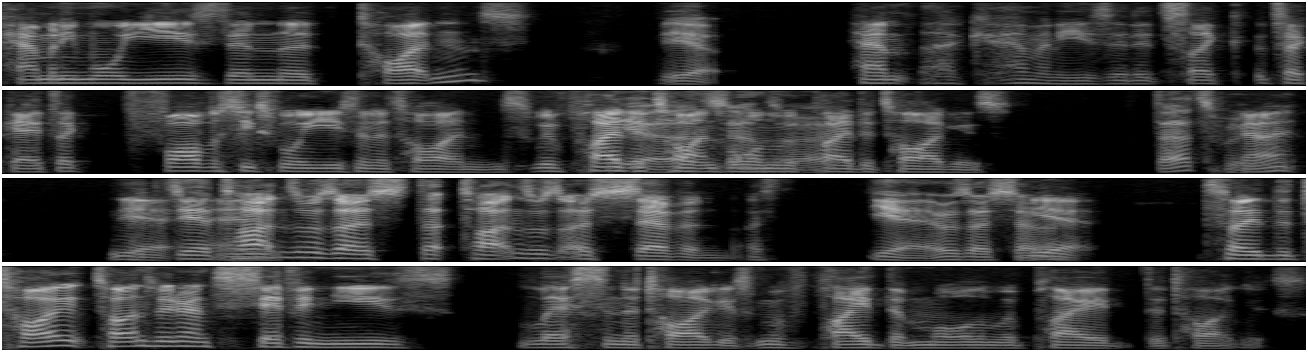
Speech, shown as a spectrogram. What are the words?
How many more years than the Titans? yeah, How, like, how many is it? It's like it's okay. It's like five or six more years than the Titans. We've played Yeah, the Titans more than we've played the Tigers. that's You weird. know? Yeah, yeah. and- Titans was 0, Titans was 07. Yeah, it was 07. Yeah. So the Tig- Titans been around seven years less than the Tigers, and we've played them more than we've played the Tigers.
